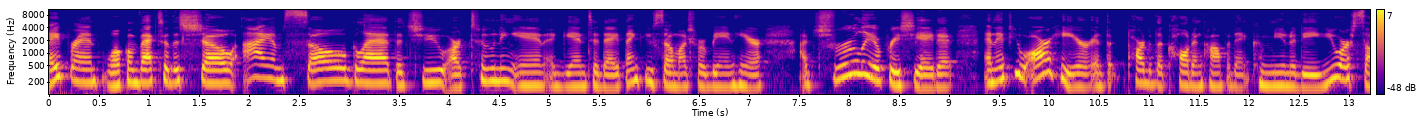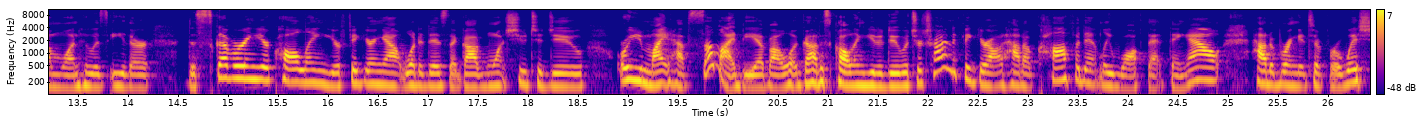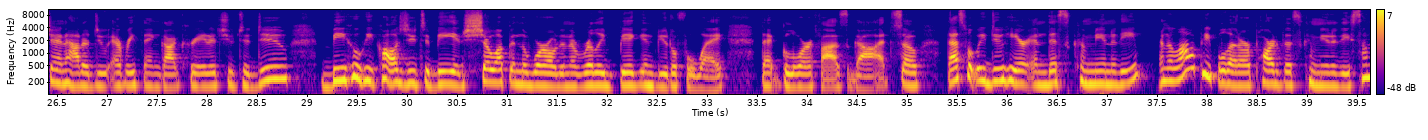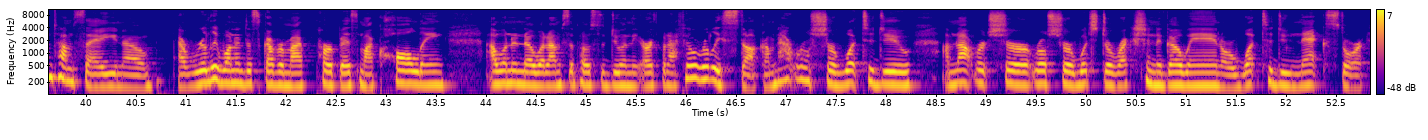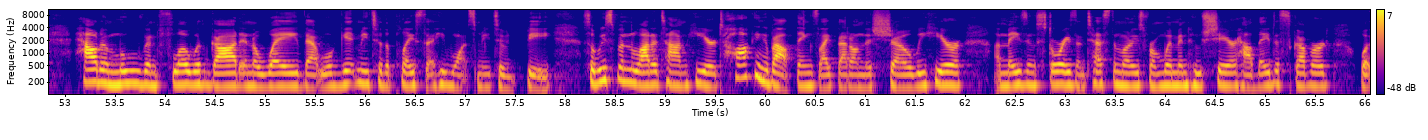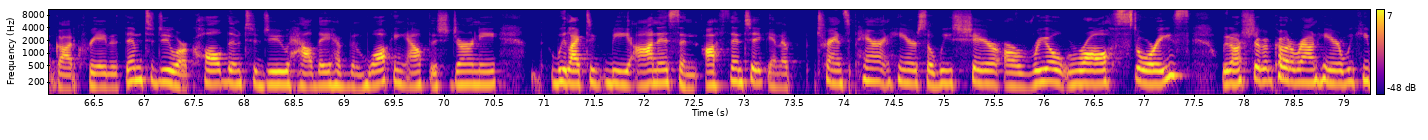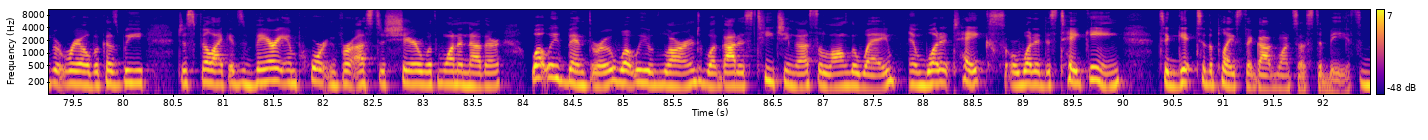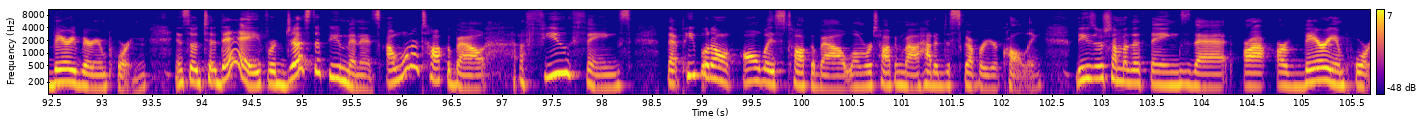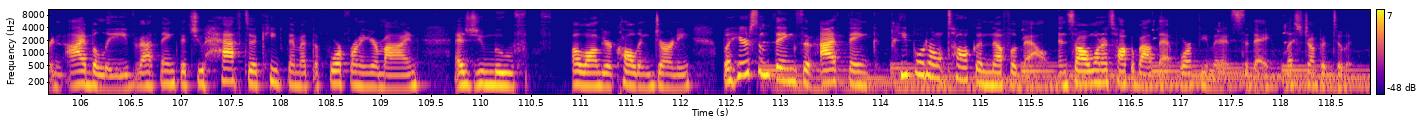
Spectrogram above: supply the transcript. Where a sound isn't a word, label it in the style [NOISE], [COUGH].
Hey, friend, welcome back to the show. I am so glad that you are tuning in again today. Thank you so much for being here. I truly appreciate it. And if you are here the part of the Called and Confident community, you are someone who is either discovering your calling, you're figuring out what it is that God wants you to do, or you might have some idea about what God is calling you to do, but you're trying to figure out how to confidently walk that thing out, how to bring it to fruition, how to do everything God created you to do, be who He called you to be, and show up in the world in a really big and beautiful way that glorifies God. So that's what we do here in this community. And a lot of people that are part of this community sometimes say, you know, I really want to discover my purpose, my calling. I want to know what I'm supposed to do in the earth, but I feel really stuck. I'm not real sure what to do. I'm not real sure, real sure which direction to go in or what to do next or how to move and flow with God in a way that will get me to the place that He wants me to be. So we spend a lot of time here talking about things like that on this show. We hear amazing stories and testimonies from women who share how they discovered what God created them to do or called them to do, how they have been walking out this journey we like to be honest and authentic and a transparent here so we share our real raw [LAUGHS] stories. We don't sugarcoat around here. We keep it real because we just feel like it's very important for us to share with one another what we've been through what we've learned what god is teaching us along the way and what it takes or what it is taking to get to the place that God wants us to be. It's very, very important. And so today, for just a few minutes, I want to talk about a few things that people don't always talk about when we're talking about how to discover your calling. These are some of the things that are, are very important, I believe. I think that you have to keep them at the forefront of your mind as you move along your calling journey. But here's some things that I think people don't talk enough about. And so I want to talk about that for a few minutes today. Let's jump into it.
